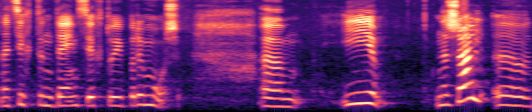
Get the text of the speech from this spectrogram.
на цих тенденціях, хто і переможе. Ем, І, на жаль, е,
